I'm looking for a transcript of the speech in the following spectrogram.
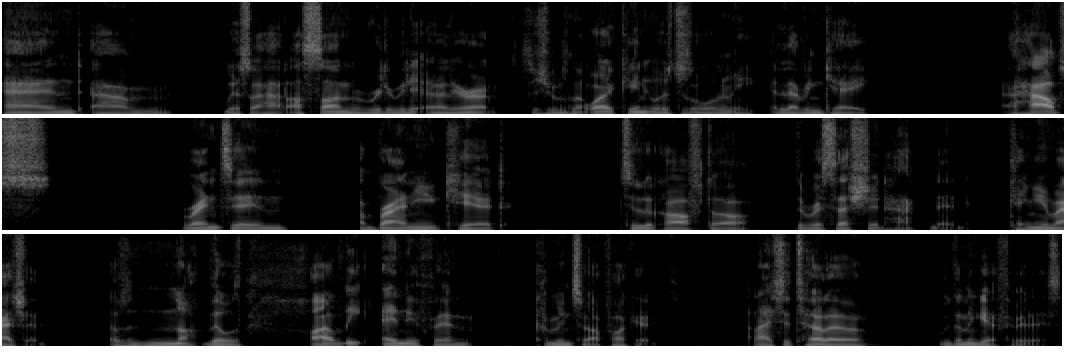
and um, we also had our son really, really early on. So she was not working. It was just all of me, 11K. A house, renting, a brand new kid to look after the recession happening. Can you imagine? There was not, there was hardly anything coming to our pockets. And I to tell her, we're to get through this.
